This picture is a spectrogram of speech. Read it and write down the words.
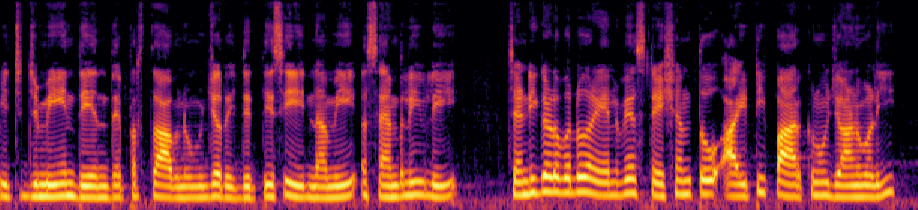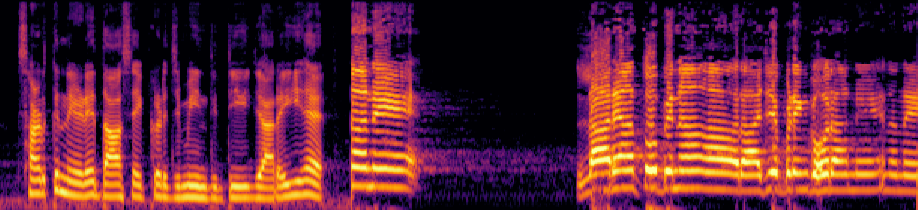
ਵਿੱਚ ਜ਼ਮੀਨ ਦੇਣ ਦੇ ਪ੍ਰਸਤਾਵ ਨੂੰ ਮਨਜ਼ੂਰੀ ਦਿੱਤੀ ਸੀ। ਨਵੀਂ ਅਸੈਂਬਲੀ ਲਈ ਚੰਡੀਗੜ੍ਹ ਵੱਲੋਂ ਰੇਲਵੇ ਸਟੇਸ਼ਨ ਤੋਂ ਆਈਟੀ ਪਾਰਕ ਨੂੰ ਜਾਣ ਵਾਲੀ ਸੜਕ ਨੇੜੇ 10 ਏਕੜ ਜ਼ਮੀਨ ਦਿੱਤੀ ਜਾ ਰਹੀ ਹੈ। ਇਹਨਾਂ ਨੇ ਲਾਰਿਆਂ ਤੋਂ ਬਿਨਾ ਰਾਜੇ ਬੜਿੰਗ ਹੋਰਾਂ ਨੇ, ਇਹਨਾਂ ਨੇ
